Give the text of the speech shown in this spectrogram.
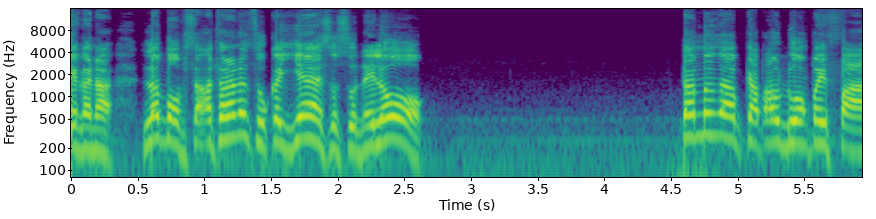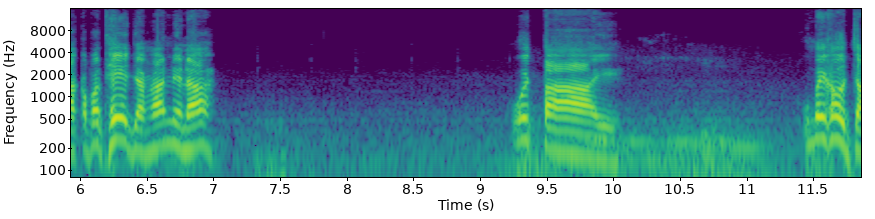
งอะนะระบบสาธารณสุขก็แย่สุดๆในโลกแต่มึงเอากลับเอาดวงไปฝากกับประเทศอย่างนั้นเนี่ยนะ โอ้ยตายกูไม่เข้าใจ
